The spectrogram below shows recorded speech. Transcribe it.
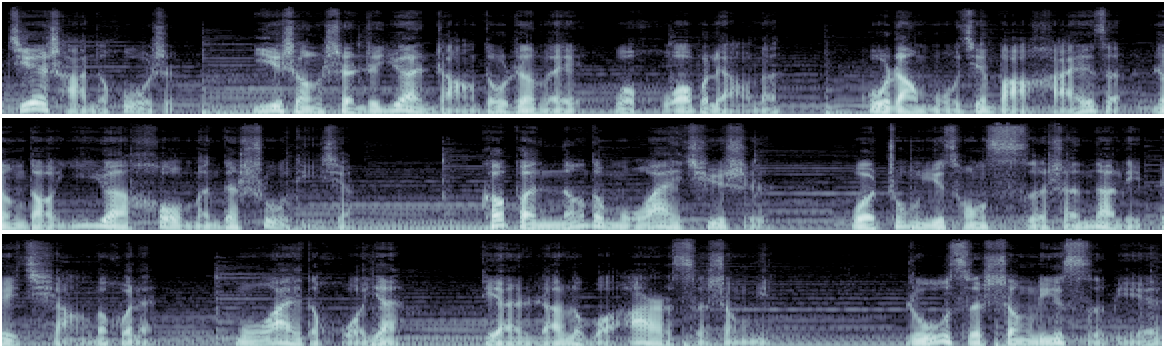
接产的护士、医生甚至院长都认为我活不了了，故让母亲把孩子扔到医院后门的树底下。可本能的母爱驱使。我终于从死神那里被抢了回来，母爱的火焰点燃了我二次生命。如此生离死别，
